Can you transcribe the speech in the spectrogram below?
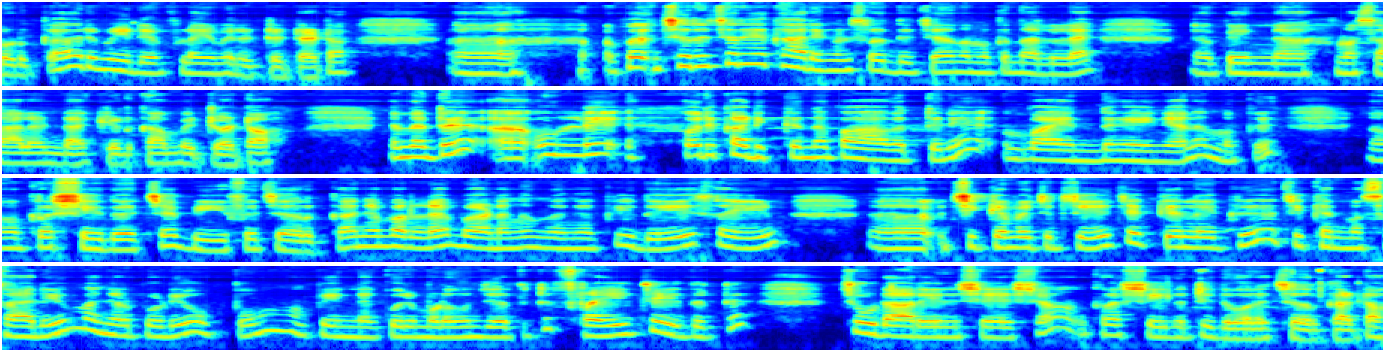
കൊടുക്കുക ഒരു മീഡിയം ഫ്ലെയിമിൽ ഇട്ടിട്ട് കേട്ടോ. അപ്പോൾ ചെറിയ ചെറിയ കാര്യങ്ങൾ ശ്രദ്ധിച്ചാൽ നമുക്ക് നല്ല പിന്നെ മസാല ഉണ്ടാക്കിയെടുക്കാൻ പറ്റും കേട്ടോ. എന്നിട്ട് ഉള്ളി ഒരു കടിക്കുന്ന പാകത്തിന് വയന്ന് കഴിഞ്ഞാൽ നമുക്ക് ക്രഷ് ചെയ്ത് വെച്ച ബീഫ് ചേർക്കുക. ഞാൻ പറഞ്ഞ വേണമെങ്കിൽ നിങ്ങൾക്ക് ഇതേ സെയിം ചിക്കൻ വെച്ചിട്ട് ചെയ്യുക ചിക്കനിലേക്ക് ചിക്കൻ മസാലയും മഞ്ഞൾപ്പൊടിയും ഉപ്പും പിന്നെ കുരുമുളകും ചേർത്തിട്ട് ഫ്രൈ ചെയ്തിട്ട് ചൂടാറിയതിന് ശേഷം ക്രഷ് ചെയ്തിട്ട് ഇതുപോലെ ചേർക്കാം കേട്ടോ.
